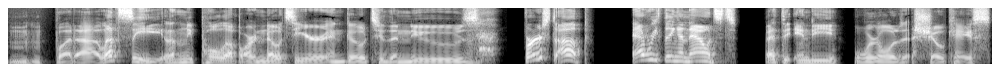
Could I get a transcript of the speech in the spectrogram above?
hmm But uh, let's see. Let me pull up our notes here and go to the news. First up, everything announced at the Indie World Showcase.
